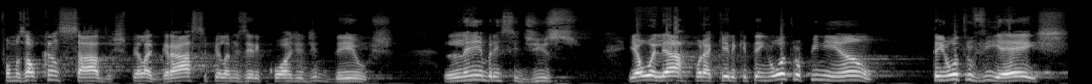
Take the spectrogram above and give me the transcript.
fomos alcançados pela graça e pela misericórdia de Deus. Lembrem-se disso. E ao olhar por aquele que tem outra opinião, tem outro viés,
